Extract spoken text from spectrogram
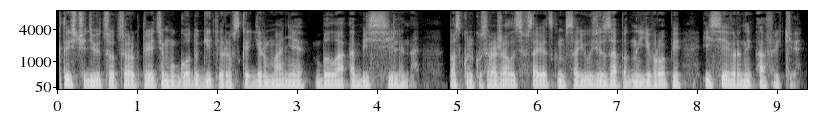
К 1943 году гитлеровская Германия была обессилена, поскольку сражалась в Советском Союзе, Западной Европе и Северной Африке –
